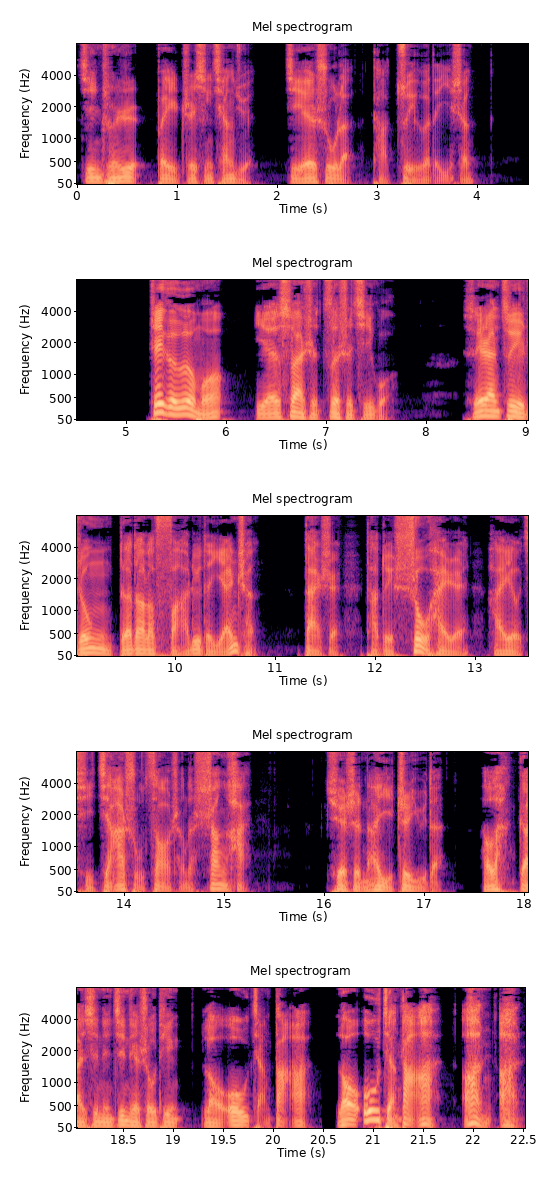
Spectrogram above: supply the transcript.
金春日被执行枪决，结束了他罪恶的一生。这个恶魔也算是自食其果，虽然最终得到了法律的严惩。但是他对受害人还有其家属造成的伤害，却是难以治愈的。好了，感谢您今天收听老欧讲大案，老欧讲大案，案案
